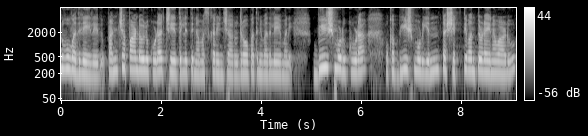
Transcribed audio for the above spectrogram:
నువ్వు వదిలేయలేదు. పంచపాండవులు కూడా చేతులెత్తి నమస్కరించారు ద్రౌపదిని వదిలేయమని. భీష్ముడు కూడా ఒక భీష్ముడు ఎంత శక్తివంతుడైన వాడు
